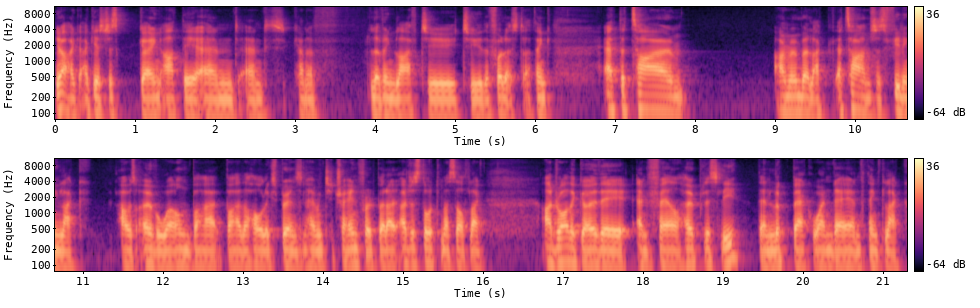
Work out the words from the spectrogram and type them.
yeah, I, I guess just going out there and and kind of living life to to the fullest. I think at the time I remember like at times just feeling like I was overwhelmed by by the whole experience and having to train for it. But I, I just thought to myself like I'd rather go there and fail hopelessly than look back one day and think like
